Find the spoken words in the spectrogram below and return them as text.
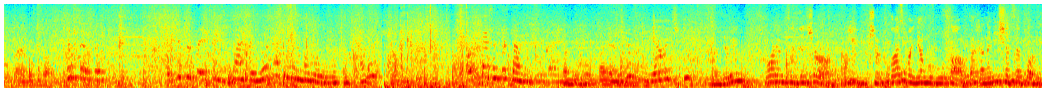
помукаю зразу. А що тут якийсь знак? Можна це намальовувати? От кажете, самі блукаєте. Стрілочки. Подивись, створюється для чого? Щоб хтось по ньому блукав. Так, а навіщо це пофіг?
